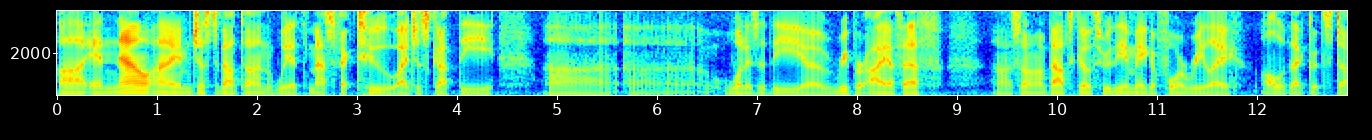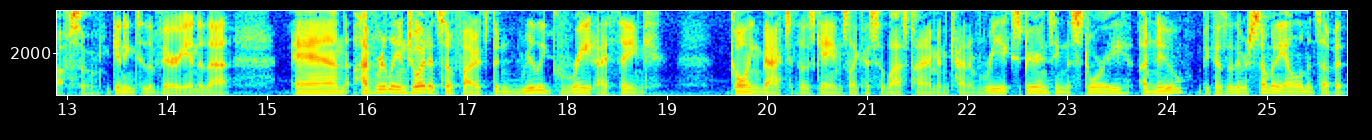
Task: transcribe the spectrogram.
Uh, and now I'm just about done with Mass Effect 2. I just got the, uh, uh, what is it, the uh, Reaper IFF. Uh, so I'm about to go through the Omega 4 relay, all of that good stuff. So getting to the very end of that. And I've really enjoyed it so far. It's been really great, I think, going back to those games, like I said last time, and kind of re experiencing the story anew because there were so many elements of it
